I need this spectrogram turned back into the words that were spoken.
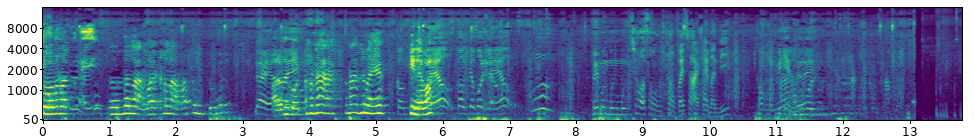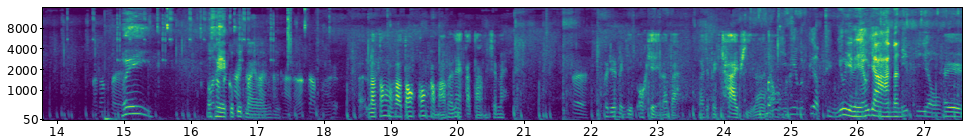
ตัวมันมาเออข้างหลังมาข้างหลังมาตั้งตัวไหนเอาอะไรทุกคนข้างหน้าข้างหน้าคืออะไรอะกล้องผิดอะไรวะแล้วกล้องจะหมดแล้วโอ้เฮ้ยมึงมึงมึงชอบส่องส่องไฟฉายใส่มันดิกล้องมันไม่เห็นเลย เฮ้ย โอเคกูปิดไมค์ไว้เมื่อกี้เราต้องเราต้องกล้องกลับมาเพื่อแลกกระตังใช่ไหมเพื่อที่จะไปหยิบโอเคแล้วไปเราจะไปท่ายผีแล้วเราเมื่ต้อองกี้เนี่ยมันเกือบถึงอยู่แล้วยานนะนิดเดียว เออ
